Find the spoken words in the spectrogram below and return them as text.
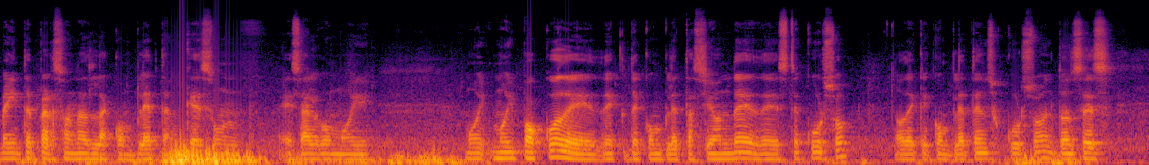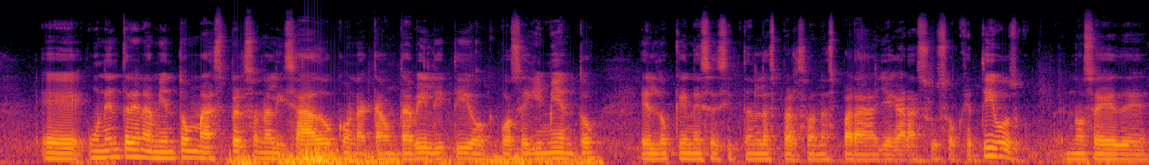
20 personas la completan, que es, un, es algo muy, muy, muy poco de, de, completación de, este curso o de que completen su curso. Entonces, eh, un entrenamiento más personalizado con accountability o, o, seguimiento es lo que necesitan las personas para llegar a sus objetivos. No sé, de,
